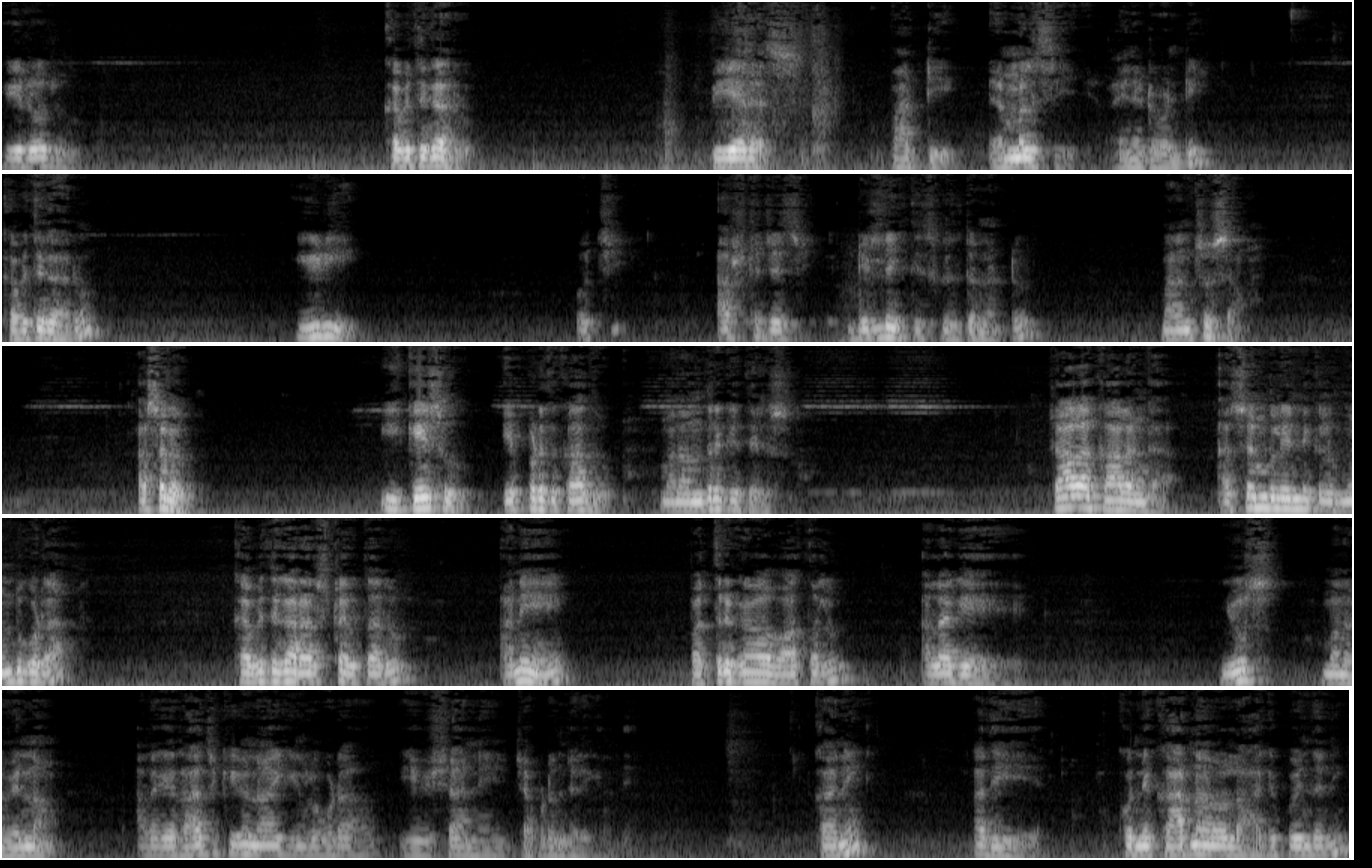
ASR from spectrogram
ఈరోజు కవిత గారు BRS party MLC అయినటువంటి కవిత గారు ఈడీ వచ్చి అరెస్ట్ చేసి ఢిల్లీకి తీసుకెళ్తున్నట్టు మనం చూసాం అసలు ఈ కేసు ఇప్పటిది కాదు మనందరికీ తెలుసు. చాలా కాలంగా అసెంబ్లీ ఎన్నికల ముందు కూడా కవిత గారు అరెస్ట్ అవుతారు. అని పత్రికా వార్తలు అలాగే న్యూస్ మనం విన్నాం. అలాగే రాజకీయ నాయకులు కూడా ఈ విషయాన్ని చెప్పడం జరిగింది. కానీ అది కొన్ని కారణాల వల్ల ఆగిపోయిందని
